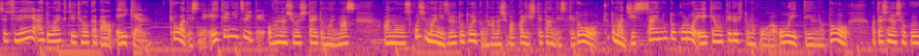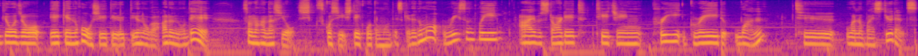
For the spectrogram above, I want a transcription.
So today I'd like to talk about Aiken. 今日はですね英検についてお話をしたいと思います。あの少し前にずっと TOEIC の話ばっかりしてたんですけどちょっとまあ実際のところ英検を受ける人の方が多いっていうのと私の職業上英検の方を教えているっていうのがあるのでその話を少ししていこうと思うんですけれども Recently I've started teaching pre-grade 1 to one of my students.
